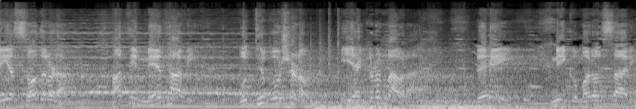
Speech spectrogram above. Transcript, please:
ప్రియ సోదరుడా అతి మేధావి బుద్ధిభూషణం ఎక్కడున్నావురా? రే నీకు మరోసారి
